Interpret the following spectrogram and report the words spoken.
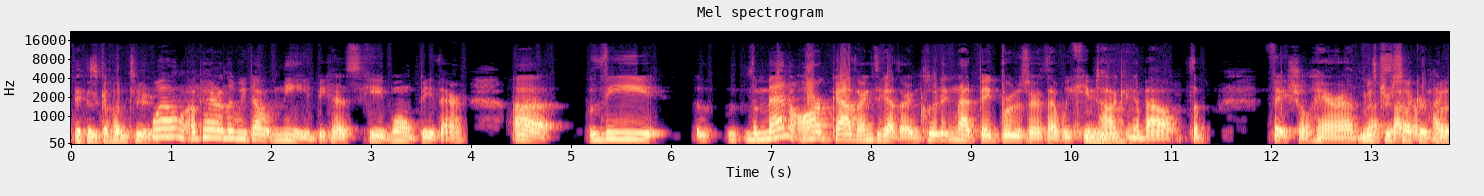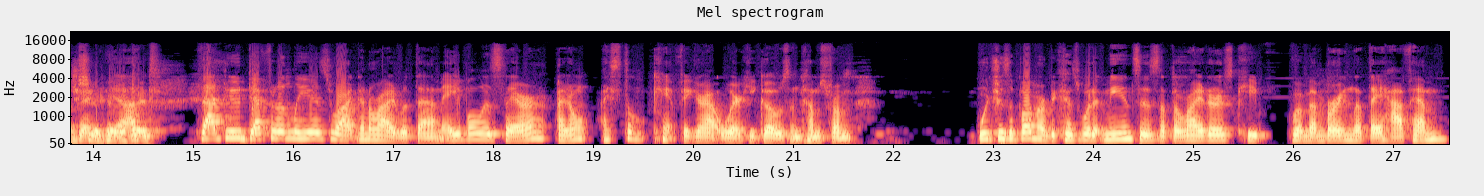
is gone too. Well, apparently we don't need because he won't be there. Uh, the the men are gathering together, including that big bruiser that we keep Mhm. talking about, the facial hair and the Mr. Sucker Punch. punching. Yeah, right. that dude definitely is right, gonna ride with them. Abel is there. I don't. I still can't figure out where he goes and comes from, which is a bummer because what it means is that the writers keep remembering that they have him,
